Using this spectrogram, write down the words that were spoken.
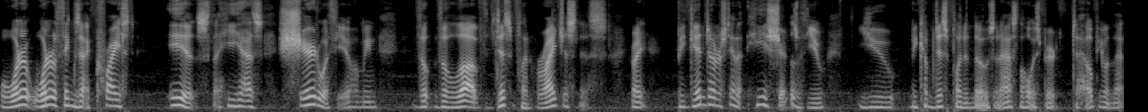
Well, what are what are things that Christ is that He has shared with you? I mean, the the love, the discipline, righteousness, right? Begin to understand that He has shared those with you. You become disciplined in those and ask the Holy Spirit to help you in that.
